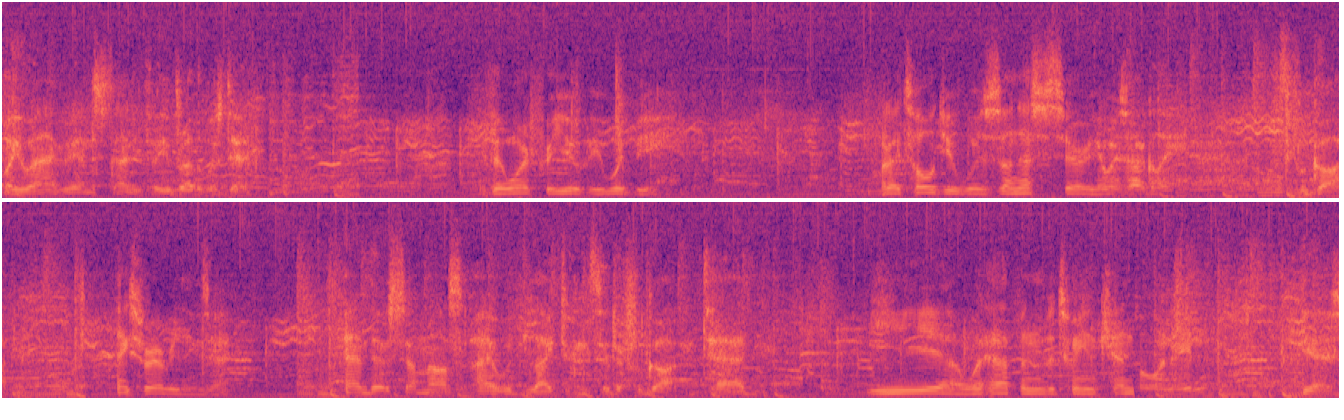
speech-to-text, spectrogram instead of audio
Well, you were angry, I understand. You thought your brother was dead. if it weren't for you, he would be. What I told you was unnecessary. It was ugly. It's forgotten. Thanks for everything, Zach. And there's something else I would like to consider forgotten. Tad? Yeah, what happened between Kendall and Aidan? Yes.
